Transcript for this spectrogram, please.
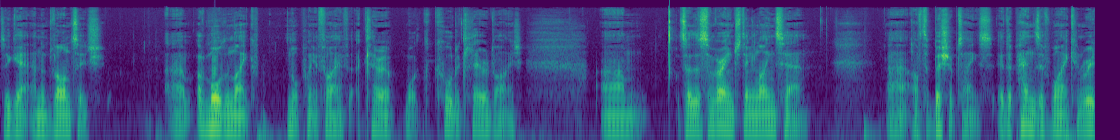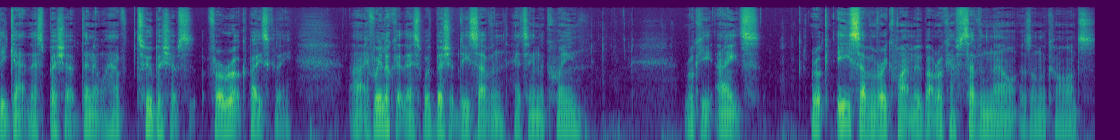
to get an advantage um, of more than like 0.5, a clearer, what called a clear advantage. Um, so there's some very interesting lines here uh, after bishop takes. It depends if white can really get this bishop, then it will have two bishops for a rook, basically. Uh, if we look at this with bishop d7, hitting the queen, rook e8, rook e7, very quiet move, but rook f7 now is on the cards.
